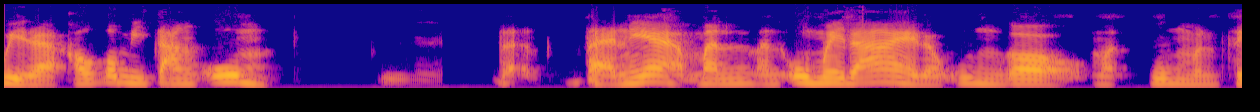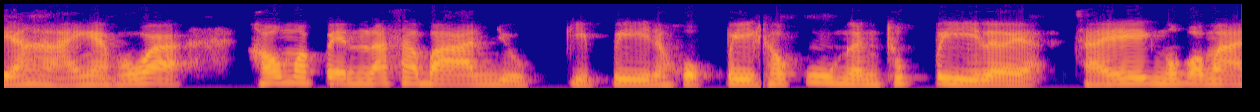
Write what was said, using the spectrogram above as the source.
วิดอะเขาก็มีตังค์อุ้ม อืมแต่เนี่ยมันมันอุ้มไม่ได้แต่อุ้มก็มันอุ้มมันเสียหายไงเพราะว่าเขามาเป็นรัฐบาลอยู่กี่ปีนะหกปีเขากู้เงินทุกปีเลยอะใช้งบประมาณ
